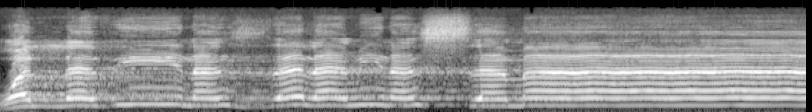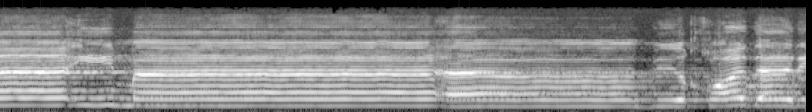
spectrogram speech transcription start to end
والذي نزل من السماء ماء بقدر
